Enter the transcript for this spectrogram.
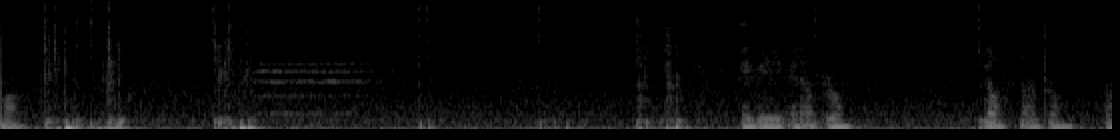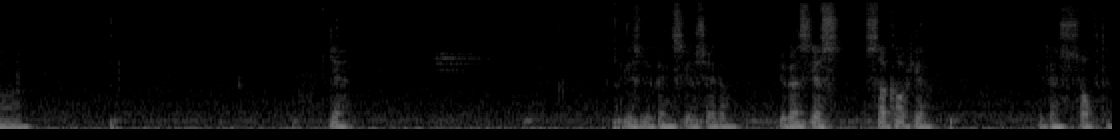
more maybe add a bloom no not a bloom uh, yeah. This you can see a shadow. You can see a circle here. You can soften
